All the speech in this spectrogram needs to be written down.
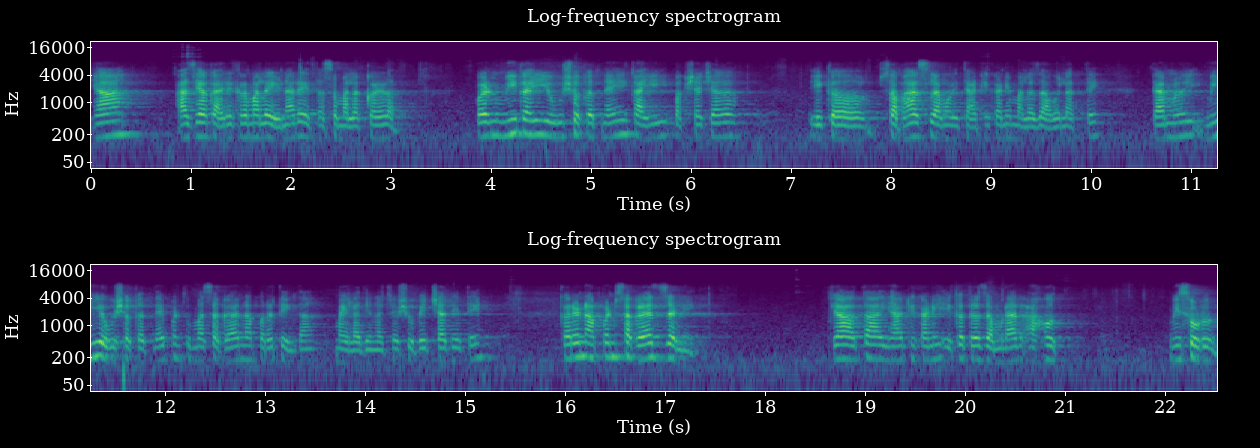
ह्या आज या कार्यक्रमाला येणार आहेत असं मला कळलं. पण मी काही येऊ शकत नाही काही पक्षाच्या एक सभा असल्यामुळे त्या ठिकाणी मला जावं लागते त्यामुळे मी येऊ शकत नाही पण तुम्हा सगळ्यांना परत एकदा महिला दिनाच्या शुभेच्छा देते. कारण आपण सगळ्याच जणी ज्या आता ह्या ठिकाणी एकत्र जमणार आहोत मी सोडून.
